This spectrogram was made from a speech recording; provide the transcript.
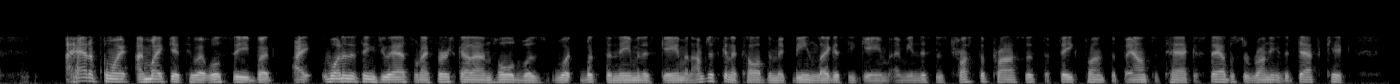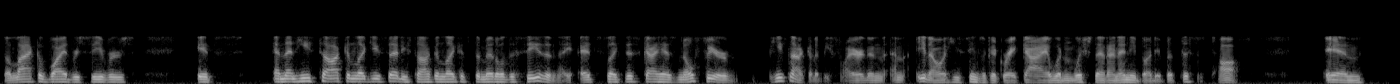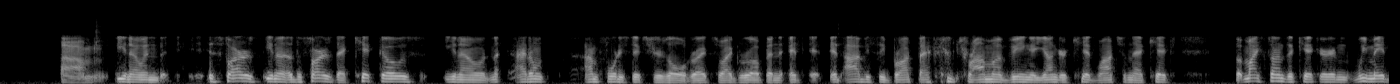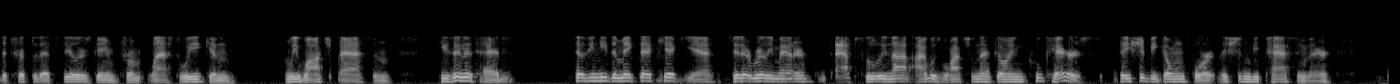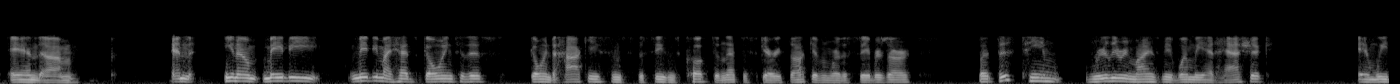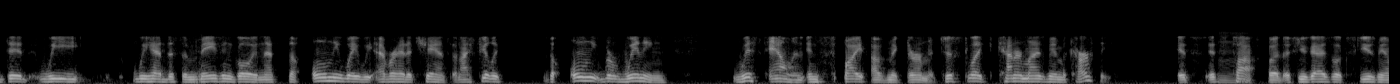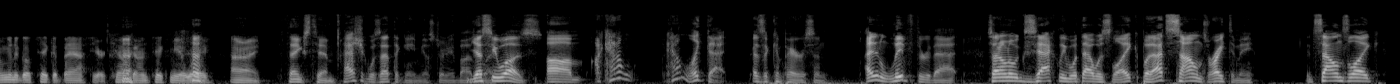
I had a point. I might get to it. We'll see. But I one of the things you asked when I first got on hold was what what's the name of this game, and I'm just going to call it the McBean Legacy game. I mean, this is trust the process, the fake punt, the bounce attack, establish the running, the depth kick, the lack of wide receivers. It's and then he's talking like you said, he's talking like it's the middle of the season. It's like this guy has no fear. He's not going to be fired, and and you know he seems like a great guy. I wouldn't wish that on anybody, but this is tough. And um, you know, and as far as you know, as far as that kick goes, you know, I don't. I'm 46 years old, right? So I grew up, and it, it, it obviously brought back some trauma being a younger kid watching that kick. But my son's a kicker, and we made the trip to that Steelers game from last week, and we watched Bass, and he's in his head. Does he need to make that kick? Yeah. Did it really matter? Absolutely not. I was watching that going, who cares? They should be going for it. They shouldn't be passing there. And um and you know, maybe maybe my head's going to this, going to hockey since the season's cooked, and that's a scary thought given where the Sabres are. But this team really reminds me of when we had Hasek, and we did we we had this amazing goal, and that's the only way we ever had a chance. And I feel like the only we're winning with Allen in spite of McDermott, just like kind of reminds me of McCarthy. It's it's mm. tough, but if you guys will excuse me, I'm going to go take a bath here. Calgon, take me away. All right. Thanks, Tim. Hasek was at the game yesterday. By the yes, way. Yes, he was. Um, I kind of kind of like that as a comparison. I didn't live through that, so I don't know exactly what that was like. But that sounds right to me. It sounds like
